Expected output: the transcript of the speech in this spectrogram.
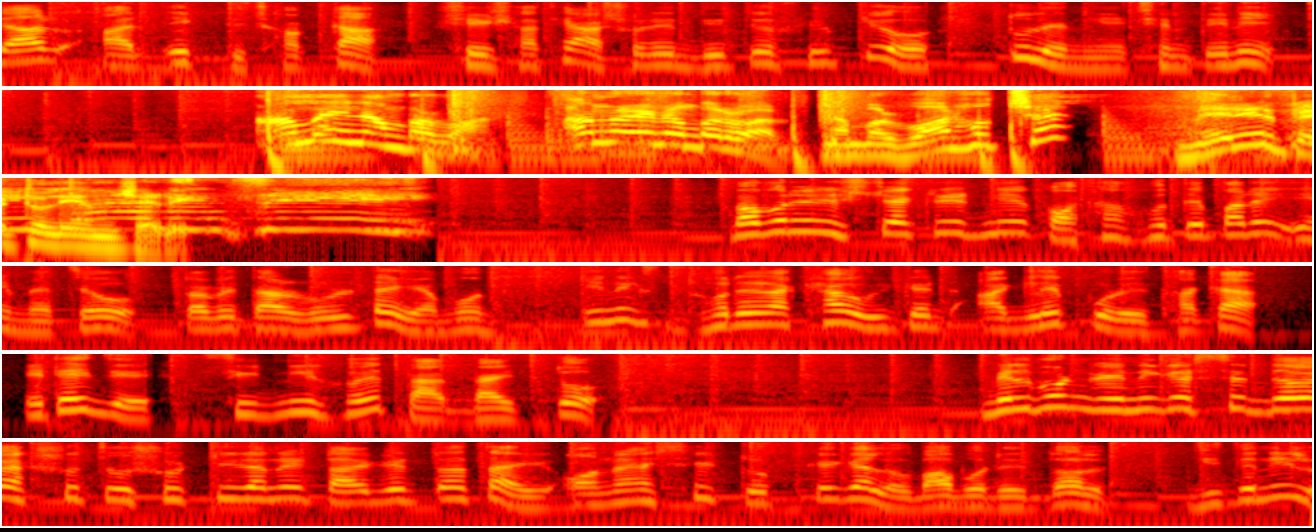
চার আর একটি ছক্কা সেই সাথে আসরের দ্বিতীয় ফিফটিও তুলে নিয়েছেন তিনি। আমরাই নাম্বার ওয়ান আমরাই নাম্বার ওয়ান নাম্বার ওয়ান হচ্ছে মেরিল পেট্রোলিয়াম জেলি। বাবরের স্ট্রাইক রেট নিয়ে কথা হতে পারে এই ম্যাচেও, তবে তার রোলটাই এমন, ইনিংস ধরে রাখা উইকেট আগলে পড়ে থাকা। এটাই যে সিডনির হয়ে তার দায়িত্ব। মেলবোর্ন রেনিগেটসের দেওয়া একশো চৌষট্টি রানের টার্গেটটা তাই অনায়াসে টপকে গেল বাবরের দল, জিতে নিল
